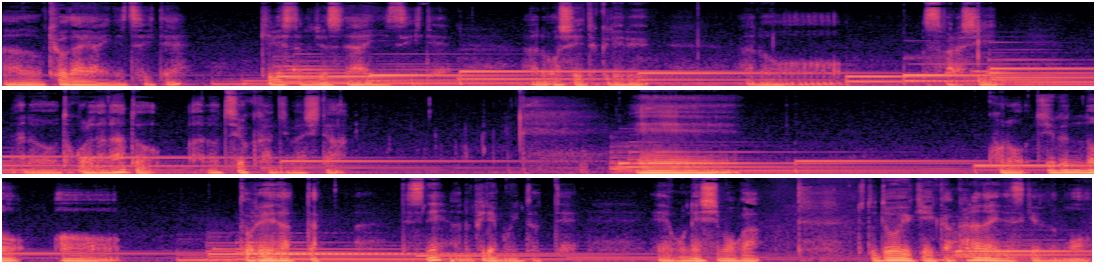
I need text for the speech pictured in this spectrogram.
あの兄弟愛についてキリストの純粋な愛についてあの教えてくれるあの素晴らしいころだなとあの強く感じました。えー、この自分の奴隷だったですね。あのピレモンにとって、えー、オネシモがちょっとどういう経過かわからないですけれども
